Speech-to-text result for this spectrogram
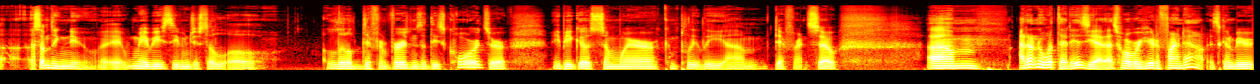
uh, something new. It, maybe it's even just a little a little different versions of these chords, or maybe it goes somewhere completely um, different. So um, I don't know what that is yet. That's why we're here to find out. It's gonna be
